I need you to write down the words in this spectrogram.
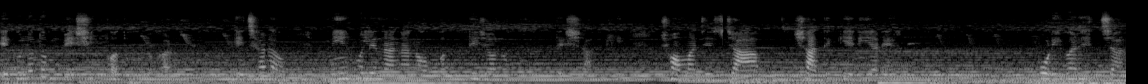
এগুলো তো বেশি কতগুলো কারণ। এছাড়াও, মেয়ে হলে নানান সাক্ষী সমাজের চাপ, সাথে কেরিয়ারের পরিবারের চাপ।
